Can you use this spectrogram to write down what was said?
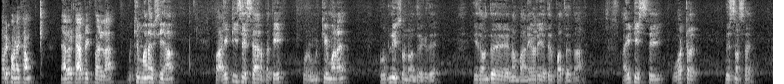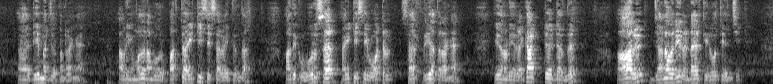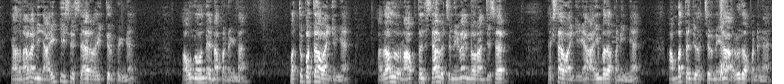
எல்லாருக்கும் வணக்கம். நிறைய டாபிக் போயிடலாம். முக்கியமான விஷயம் இப்போ ஐடிசி சாரை பற்றி ஒரு முக்கியமான குட் நியூஸ் ஒன்று வந்திருக்குது. இதை வந்து நம்ம அனைவரும் எதிர்பார்த்தது தான். ஐடிசி ஹோட்டல் பிஸ்னஸை டீமர்ஜர் பண்ணுறாங்க அப்படிங்கும்போது நம்ம ஒரு பத்து ஐடிசி சார் வைத்திருந்தா அதுக்கு ஒரு சார் ஐடிசி ஹோட்டல் சார் ஃப்ரீயாக தராங்க. இதனுடைய ரெக்கார்ட் டேட் வந்து ஆறு ஜனவரி ரெண்டாயிரத்தி இருபத்தி அஞ்சு. அதனால் நீங்கள் ஐடிசி ஷேர் வைத்திருப்பீங்க. அவங்க வந்து என்ன பண்ணுறீங்கன்னா பத்து பத்தாக வாங்கிக்கிங்க. அதாவது ஒரு நாற்பத்தஞ்சு ஷேர் வச்சுருந்தீங்கன்னா இன்னொரு அஞ்சு ஷேர் எக்ஸ்ட்ரா வாங்கிக்கிங்க. ஐம்பதாக பண்ணிங்க ஐம்பத்தஞ்சு வச்சுருந்தீங்கன்னா அறுபதாக பண்ணுங்கள்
